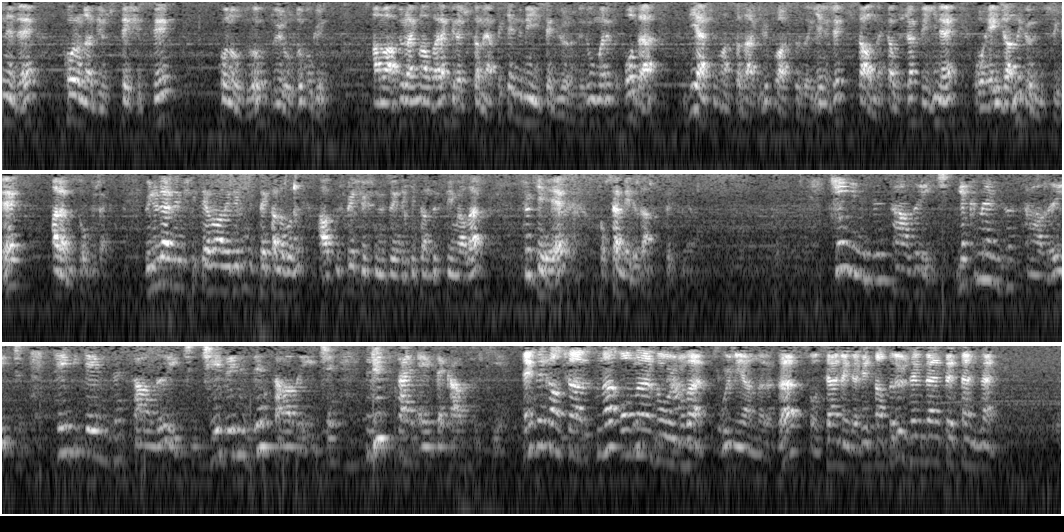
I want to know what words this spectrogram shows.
eşine de koronavirüs teşhisi konulduğu duyuruldu bugün. Ama Abdurrahim Albayrak bir açıklama yaptı. Kendimi iyi hissediyorum dedi. Umarız o da diğer tüm hastalar gibi bu hastalığı yenecek, sağlığına kavuşacak ve yine o heyecanlı görüntüsüyle aramızda olacak. Ünlüler demiştik devam edelim. Liste kalabalık. 65 yaşın üzerindeki tanıdık simalar Türkiye'ye sosyal medyadan sesleniyor. Kendinizin sağlığı için, yakınlarınızın sağlığı için, sevdiklerinizin sağlığı için, çevrenizin sağlığı için lütfen evde kal Türkiye. Evde kal çağrısına onlar da uydular. Uymayanlara da sosyal medya hesapları üzerinden seslendiler.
